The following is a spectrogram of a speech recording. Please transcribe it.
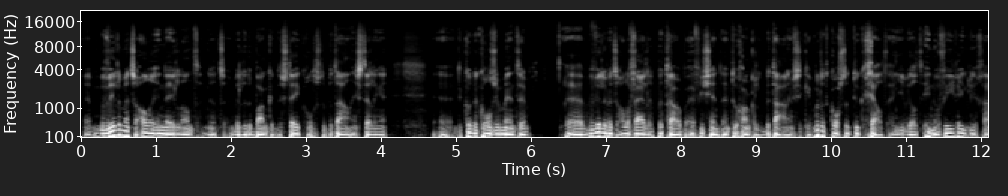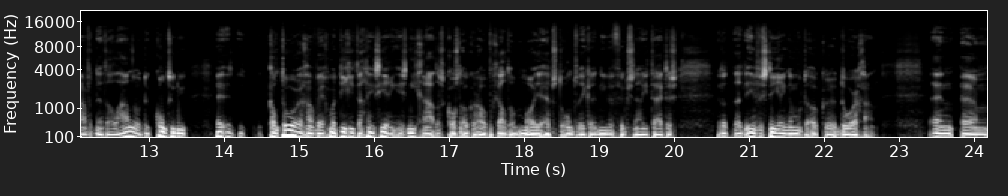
we willen met z'n allen in Nederland, dat willen de banken, de stakeholders, de betaalinstellingen, de, de consumenten. Uh, we willen met z'n allen veilig, betrouwbaar, efficiënt en toegankelijk betalingsverkeer. Maar dat kost natuurlijk geld. En je wilt innoveren. Jullie gaven het net al aan. Worden continu uh, kantoren gaan weg. Maar digitalisering is niet gratis. Kost ook een hoop geld om mooie apps te ontwikkelen. Nieuwe functionaliteit. Dus dat, de investeringen moeten ook uh, doorgaan. En um,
